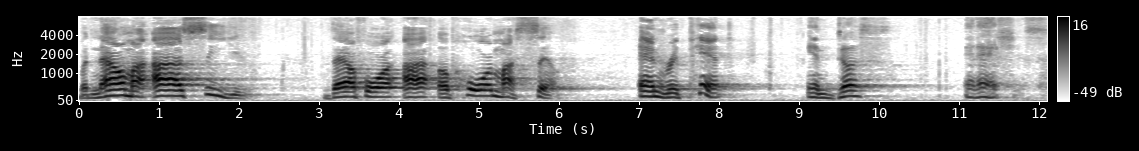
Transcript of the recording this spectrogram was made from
but now my eyes see you. Therefore I abhor myself and repent in dust and ashes.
